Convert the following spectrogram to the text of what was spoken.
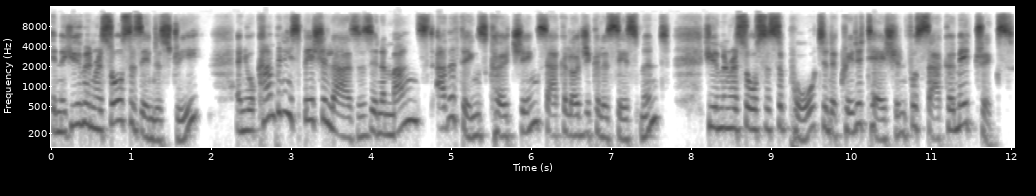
in the human resources industry and your company specializes in, amongst other things, coaching, psychological assessment, human resources support, and accreditation for psychometrics.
